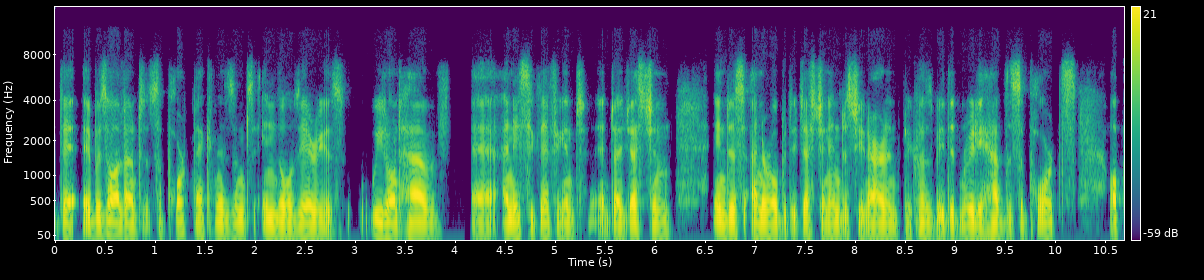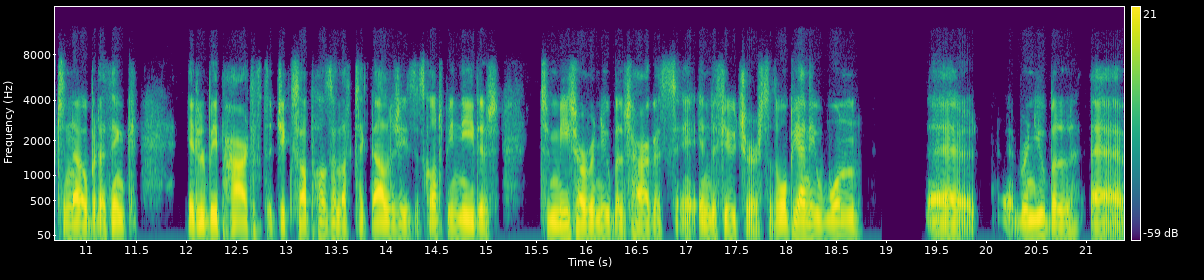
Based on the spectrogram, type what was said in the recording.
they, it was all down to support mechanisms in those areas. We don't have uh, any significant uh, digestion in this anaerobic digestion industry in Ireland because we didn't really have the supports up to now. But I think it'll be part of the jigsaw puzzle of technologies that's going to be needed to meet our renewable targets in, in the future. So there won't be any one uh, renewable uh,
